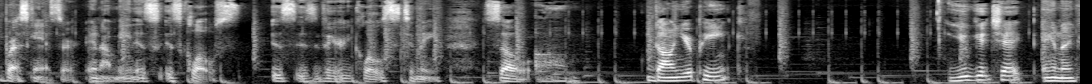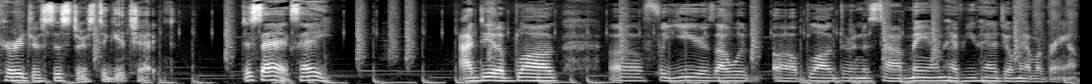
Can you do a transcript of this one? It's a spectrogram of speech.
breast cancer, and I mean it's it's close. It's, it's very close to me. So um, don your pink you get checked and encourage your sisters to get checked. Just ask, hey, I did a blog uh, for years. I would uh, blog during this time, ma'am, have you had your mammogram?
